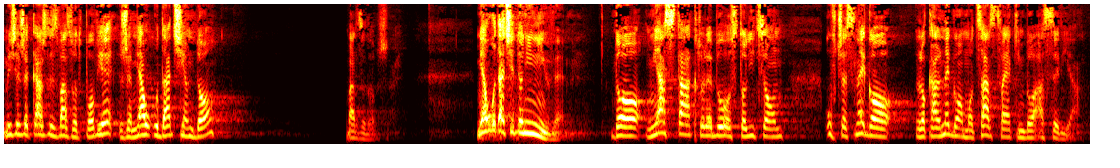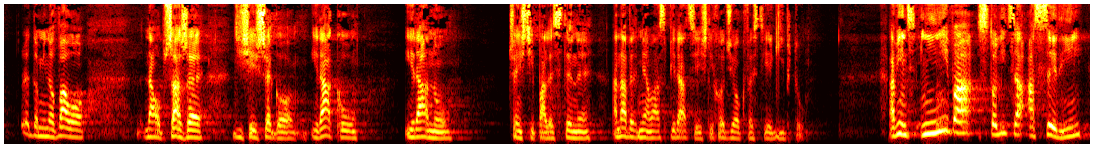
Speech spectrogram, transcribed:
Myślę, że każdy z Was odpowie, że miał udać się do. Bardzo dobrze. Miał udać się do Niniwy, do miasta, które było stolicą ówczesnego lokalnego mocarstwa, jakim była Asyria, które dominowało na obszarze dzisiejszego Iraku, Iranu, części Palestyny, a nawet miała aspiracje, jeśli chodzi o kwestię Egiptu. A więc Niniwa, stolica Asyrii,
